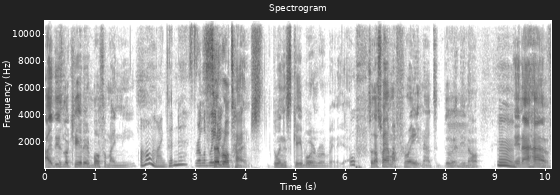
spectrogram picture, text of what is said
I dislocated both of my knees Oh my goodness. Rollerblading. several times doing the skateboard and rollerblading. Yeah. Oof. So that's why I'm afraid now to do it. You Mm. know, Mm. and I have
